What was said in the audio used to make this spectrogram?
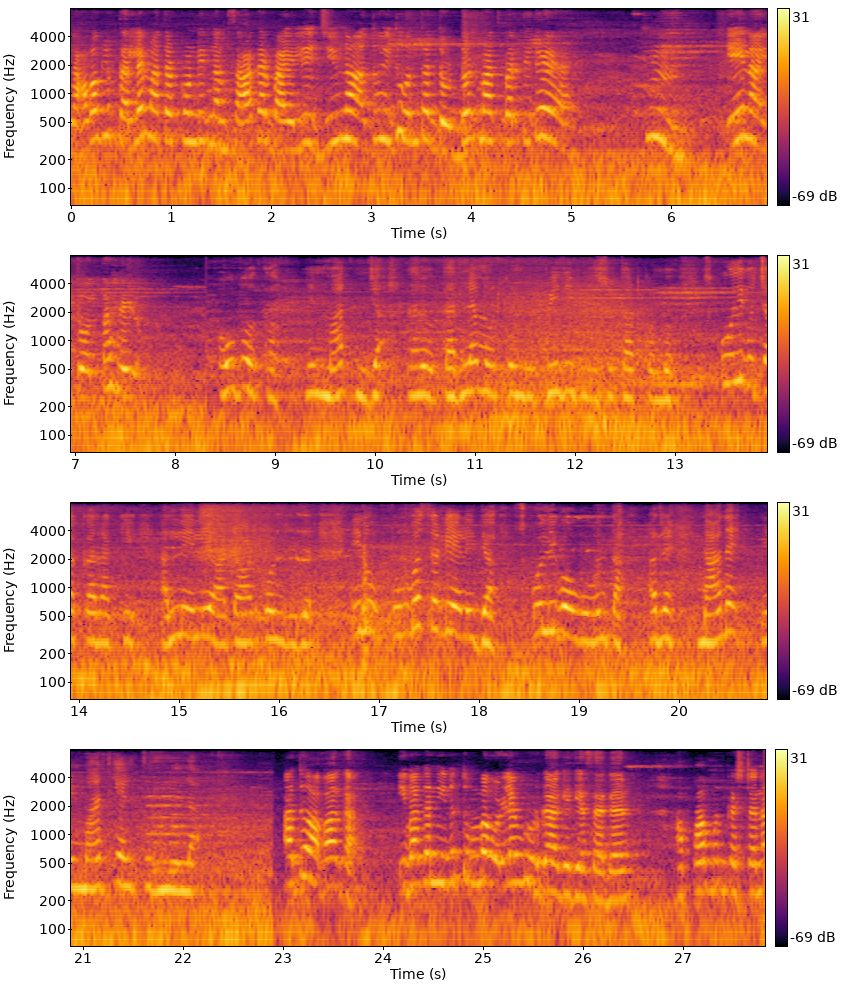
ಯಾವಾಗ್ಲೂ ತಲೆ ಮಾತಾಡ್ಕೊಂಡಿದ್ ನಮ್ಮ ಸಾಗರ್ ಬಾಯಲ್ಲಿ ಜೀವನ ಅದು ಇದು ಅಂತ ದೊಡ್ಡ ದೊಡ್ಡ ಮಾತು ಬರ್ತಿದೆ. ಹ್ಮ್ ಏನಾಯ್ತು ಅಂತ ಹೇಳು. ಹೌದು ಅಕ್ಕ ನಿನ್ನ ಮಾತು ನಿಜ. ನಾನು ತರಲೆ ಮಾಡಿಕೊಂಡು ಬೀದಿ ಬೀದಿ ಸುತ್ತಾಡಿಕೊಂಡು ಸ್ಕೂಲಿಗೂ ಚಕ್ಕರ್ ಹಾಕಿ ಅಲ್ಲಿ ಇಲ್ಲಿ ಆಟ ಆಡ್ಕೊಂಡಿದ್ದೆ. ನೀನು ತುಂಬ ಸಲ ಹೇಳಿದ್ಯಾ ಸ್ಕೂಲಿಗೆ ಹೋಗು ಅಂತ ಆದರೆ ನಾನೇ ನಿನ್ನ ಮಾತು ಕೇಳ್ತಿರ್ಲಿಲ್ಲ. ಅದು ಅವಾಗ. ಇವಾಗ ನೀನು ತುಂಬ ಒಳ್ಳೆ ಹುಡುಗ ಆಗಿದೆಯಾ ಸಾಗರ್? ಅಪ್ಪ ಅಮ್ಮನ ಕಷ್ಟನ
